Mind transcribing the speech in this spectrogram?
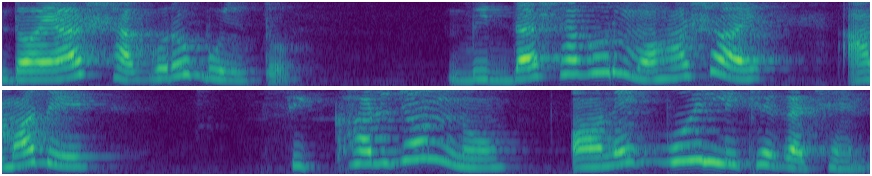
দয়ার সাগরও বলতো। বিদ্যাসাগর মহাশয় আমাদের শিক্ষার জন্য অনেক বই লিখে গেছেন।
